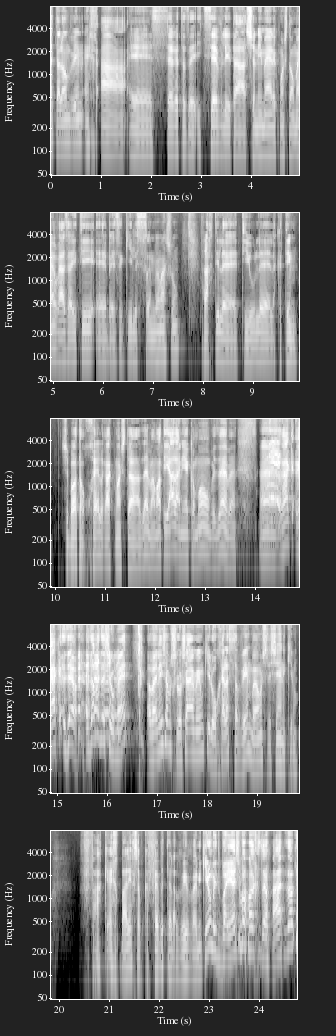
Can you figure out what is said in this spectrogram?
אתה לא מבין איך הסרט הזה עיצב לי את השנים האלה, כמו שאתה אומר, ואז הייתי אה, באיזה גיל 20 ומשהו, הלכתי לטיול אה, לקטים. שבו אתה אוכל רק מה שאתה זה, ואמרתי יאללה אני אהיה כמוהו וזה, ו... אה, רק, רק, זהו, עזוב את זה שהוא מת, אבל אני שם שלושה ימים כאילו אוכל עשבים, ביום השלישי אני כאילו, fuck, איך בא לי עכשיו קפה בתל אביב, ואני כאילו מתבייש במחשבה הזאת,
